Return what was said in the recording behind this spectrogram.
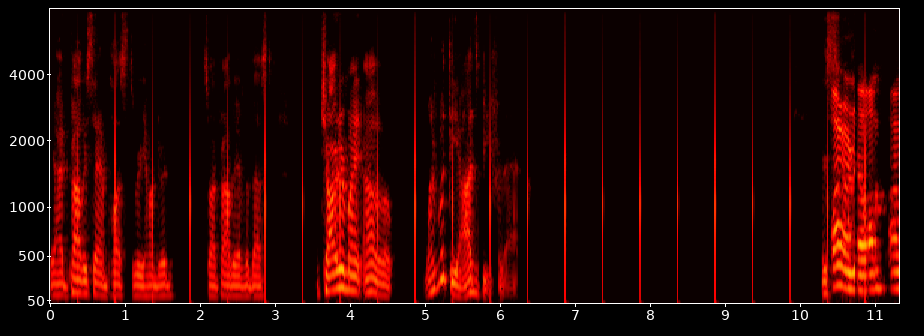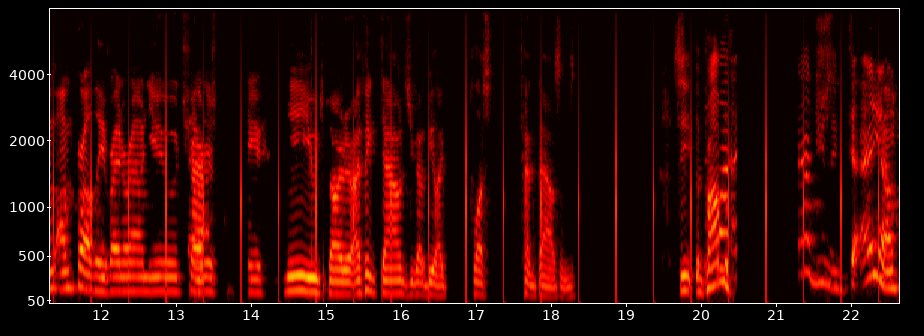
yeah, I'd probably say I'm plus three hundred, so I'd probably have the best. Charter might. Oh, what would the odds be for that? This I don't know. I'm I'm I'm probably right around you. Charters. me, you, charter. I think Downs, you got to be like plus ten thousand. See, the problem. Not usually, you know,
